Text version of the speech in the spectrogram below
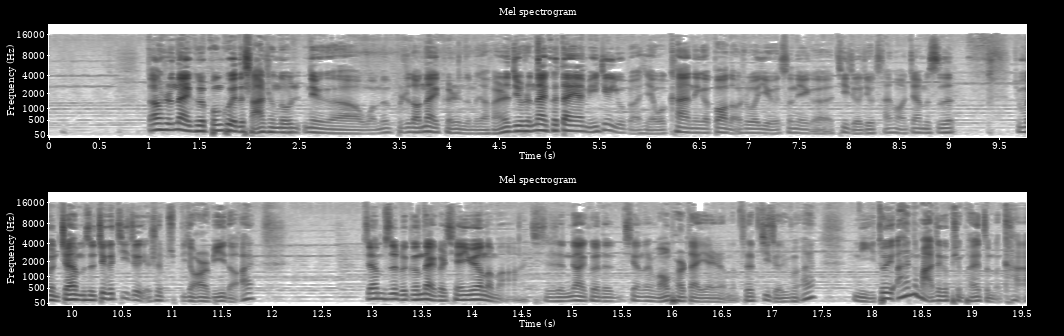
当时耐克崩溃的啥程度？那个我们不知道耐克人怎么讲，反正就是耐克代言明星有表现。我看那个报道说，有一次那个记者就采访詹姆斯，就问詹姆斯，这个记者也是比较二逼的，哎。詹姆斯不是跟耐克签约了嘛？其实耐克的现在是王牌代言人嘛。这记者就问：“哎，你对安德玛这个品牌怎么看？”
